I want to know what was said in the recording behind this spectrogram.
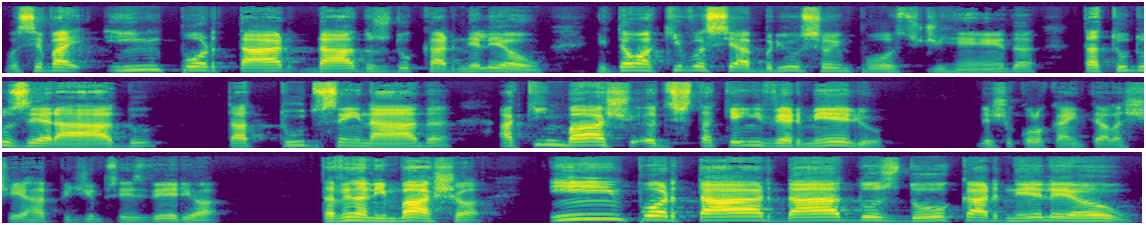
Você vai importar dados do carnê leão. Então aqui você abriu o seu imposto de renda, tá tudo zerado, tá tudo sem nada. Aqui embaixo eu destaquei em vermelho Deixa eu colocar em tela cheia rapidinho para vocês verem, ó. Tá vendo ali embaixo, ó? Importar dados do Carnê Leão.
